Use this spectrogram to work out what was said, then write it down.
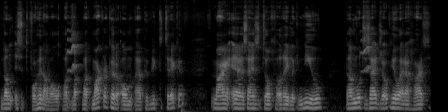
Dan is het voor hun al wel wat, wat, wat makkelijker om eh, publiek te trekken. Maar eh, zijn ze toch wel redelijk nieuw, dan moeten zij dus ook heel erg hard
